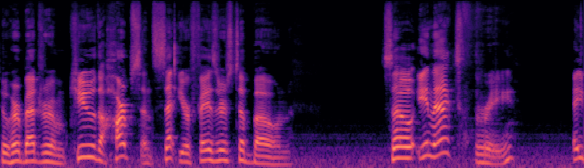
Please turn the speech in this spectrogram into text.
to her bedroom. Cue the harps and set your phasers to bone. So, in Act 3, a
